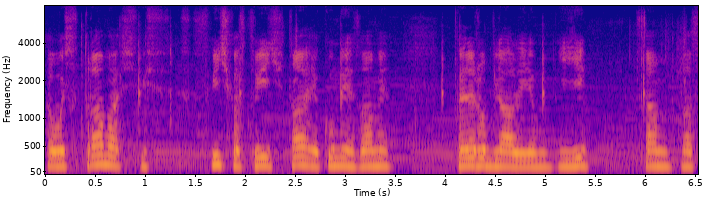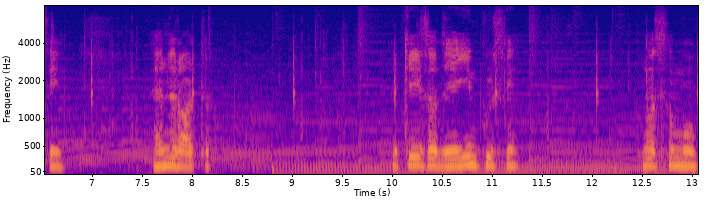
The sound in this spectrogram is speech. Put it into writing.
А ось справа свічка стоїть та, яку ми з вами переробляли її сам наш генератор, який задає імпульси нашому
